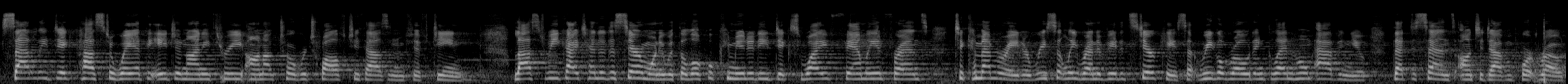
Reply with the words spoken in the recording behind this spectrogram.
Sadly, Dick passed away at the age of 93 on October 12, 2015. Last week, I attended a ceremony with the local community, Dick's wife, family and friends to commemorate a recently renovated staircase at Regal Road and Glenholm Avenue that descends onto Davenport Road.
